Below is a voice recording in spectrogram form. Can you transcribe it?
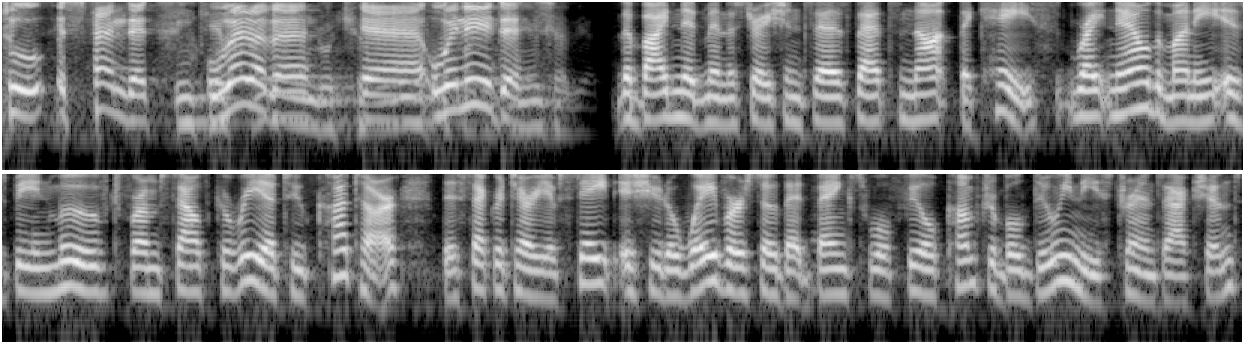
to spend it wherever uh, we need it. The Biden administration says that's not the case. Right now, the money is being moved from South Korea to Qatar. The Secretary of State issued a waiver so that banks will feel comfortable doing these transactions.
